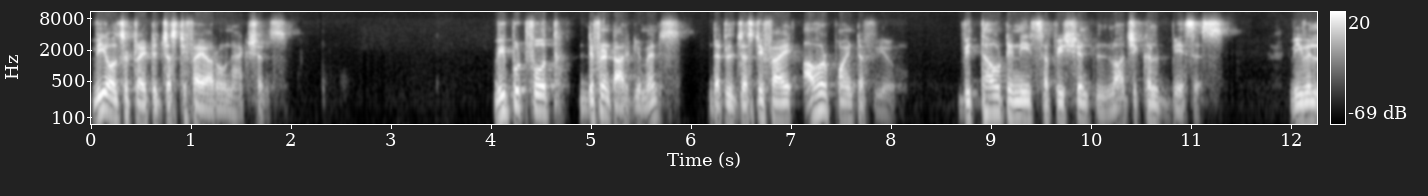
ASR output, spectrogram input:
We also try to justify our own actions. We put forth different arguments that will justify our point of view without any sufficient logical basis. We will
